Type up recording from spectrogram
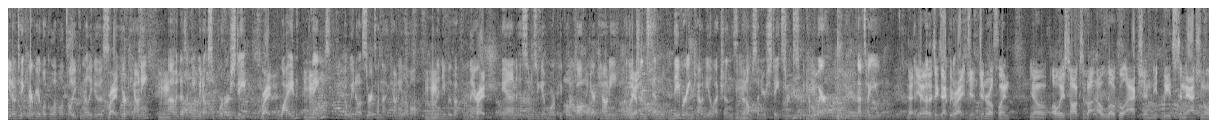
you know take care of your local level, that's all you can really do is right. your county. Mm-hmm. Um, it doesn't mean we don't support our state right. wide mm-hmm. things, but we know it starts on that county level, and mm-hmm. then you move up from there. Right. And as soon as you get more people involved in your county elections yeah. and neighboring county elections, then all of a sudden your state starts become aware, and that's how you that, you know, that's exactly right. G- General Flynn, you know, always talks about how local action leads to national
